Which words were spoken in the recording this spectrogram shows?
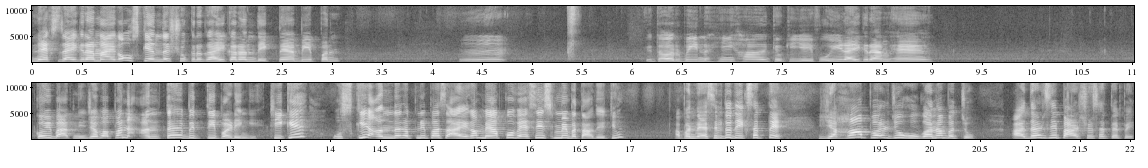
नेक्स्ट डायग्राम आएगा उसके अंदर शुक्र ग्राहिकरण देखते हैं अभी अपन। हम्म, इधर भी नहीं है, क्योंकि ये वही डायग्राम है। कोई बात नहीं, जब अपन अंत वित्ती पढ़ेंगे, ठीक है? उसके अंदर अपने पास आएगा, मैं आपको वैसे इसमें बता देती हूँ। अपन वैसे भी तो देख सकते हैं। यहाँ पर जो होगा ना बच्चों अधर से पार्श्व सतह पे,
